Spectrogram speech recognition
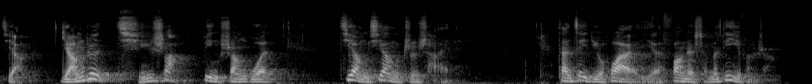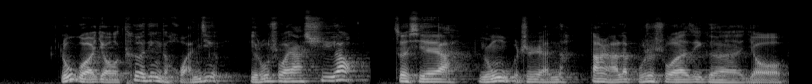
讲阳刃、七煞并伤官，将相之财。但这句话也放在什么地方上？如果有特定的环境，比如说呀，需要。这些呀，勇武之人呢，当然了，不是说这个有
